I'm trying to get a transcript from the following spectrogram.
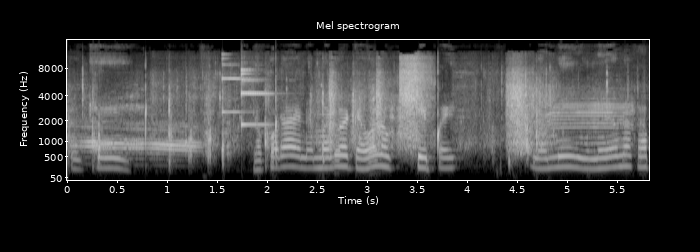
โอเคแล้วก็ได้นะมาด้วยแต่ว่าเราเก็บไปเรามีอยู่แล้วนะครับ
